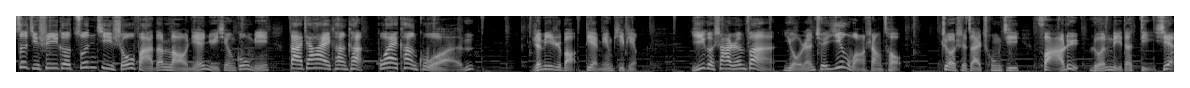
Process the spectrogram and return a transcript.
自己是一个遵纪守法的老年女性公民，大家爱看看，不爱看滚。人民日报点名批评：一个杀人犯，有人却硬往上凑，这是在冲击法律伦理的底线。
